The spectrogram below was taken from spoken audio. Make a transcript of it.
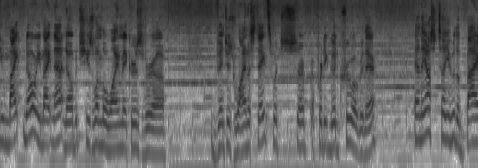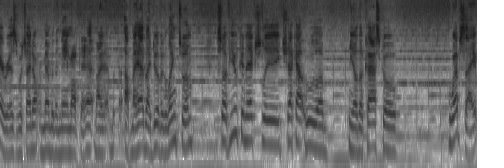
you might know or you might not know, but she's one of the winemakers for uh, Vintage Wine Estates, which are a pretty good crew over there. And they also tell you who the buyer is, which I don't remember the name off the head, my, off my head, but I do have a link to them. So if you can actually check out who the, you know, the Costco website,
